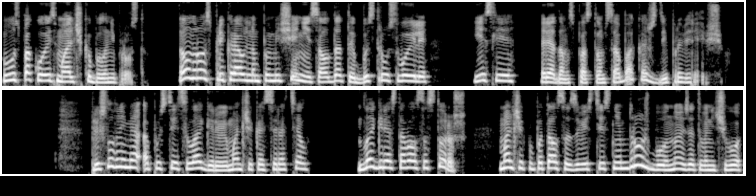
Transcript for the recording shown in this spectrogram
Успокоить мальчика было непросто. Он рос в прикравленном помещении, и солдаты быстро усвоили, если рядом с постом собака, жди проверяющего. Пришло время опустить лагерю, и мальчик осиротел. В лагере оставался сторож. Мальчик попытался завести с ним дружбу, но из этого ничего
